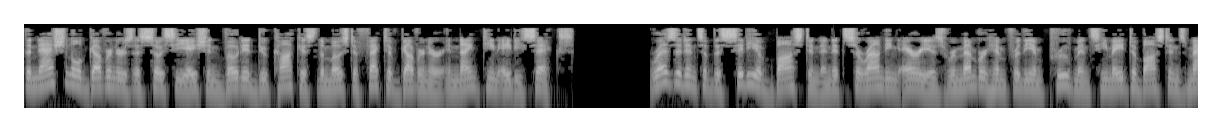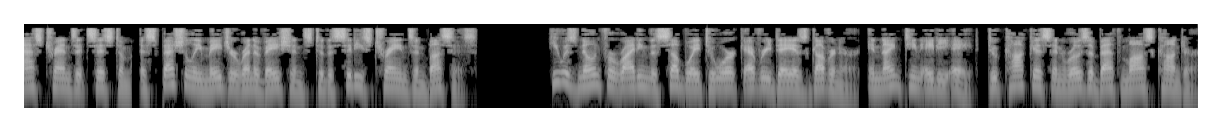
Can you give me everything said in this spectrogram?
The National Governors Association voted Dukakis the most effective governor in 1986. Residents of the city of Boston and its surrounding areas remember him for the improvements he made to Boston's mass transit system, especially major renovations to the city's trains and buses. He was known for riding the subway to work every day as governor. In 1988, Dukakis and Rosabeth Moss Kanter,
